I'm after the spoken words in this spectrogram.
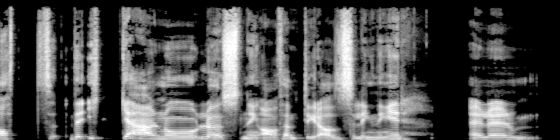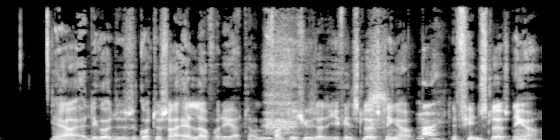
at det ikke er noe løsning av femtegradsligninger. Eller Ja, det er godt, du sa eller, fordi han fant ikke ut at det ikke finnes løsninger. Nei. Det finnes løsninger.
